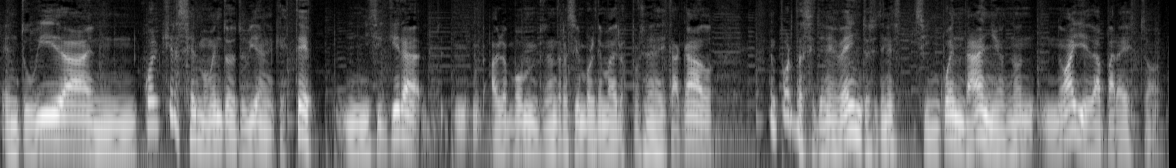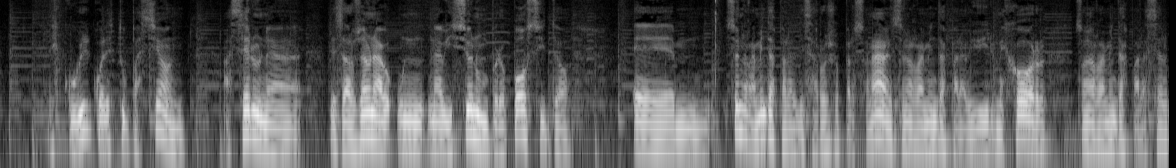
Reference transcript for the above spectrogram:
en tu vida, en cualquier sea el momento de tu vida en el que estés, ni siquiera, hablamos recién por el tema de los profesionales destacados, no importa si tenés 20 o si tenés 50 años, no, no hay edad para esto. Descubrir cuál es tu pasión, hacer una, desarrollar una, una visión, un propósito, eh, son herramientas para el desarrollo personal, son herramientas para vivir mejor, son herramientas para ser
